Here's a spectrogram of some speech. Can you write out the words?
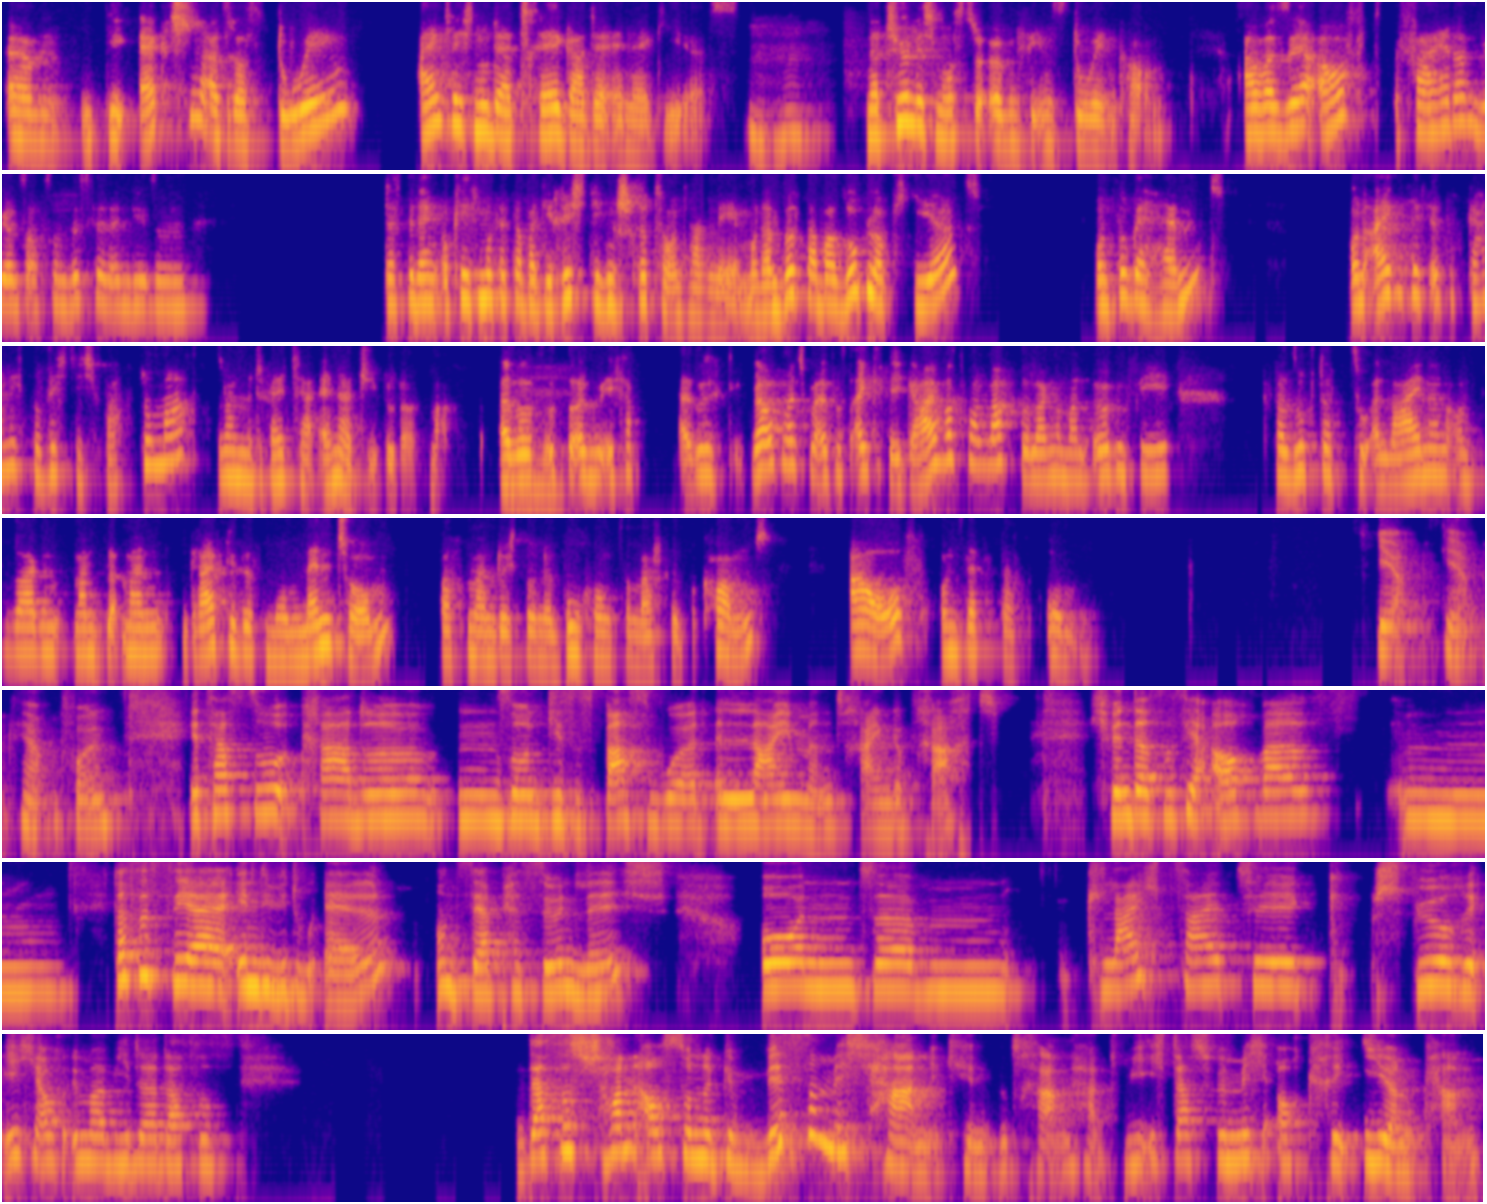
ähm, die Action, also das Doing, eigentlich nur der Träger der Energie ist. Mhm. Natürlich musst du irgendwie ins Doing kommen. Aber sehr oft verheddern wir uns auch so ein bisschen in diesem, dass wir denken, okay, ich muss jetzt aber die richtigen Schritte unternehmen. Und dann wirst du aber so blockiert und so gehemmt. Und eigentlich ist es gar nicht so wichtig, was du machst, sondern mit welcher Energy du das machst. Also mhm. es ist irgendwie, ich habe, also ich glaube manchmal ist es eigentlich egal, was man macht, solange man irgendwie versucht, das zu alignen und zu sagen, man, man greift dieses Momentum, was man durch so eine Buchung zum Beispiel bekommt, auf und setzt das um. Ja, ja, ja, voll. Jetzt hast du gerade hm, so dieses Buzzword Alignment reingebracht. Ich finde, das ist ja auch was, hm, das ist sehr individuell und sehr persönlich. Und ähm, gleichzeitig spüre ich auch immer wieder, dass es dass es schon auch so eine gewisse Mechanik hinten dran hat, wie ich das für mich auch kreieren kann.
